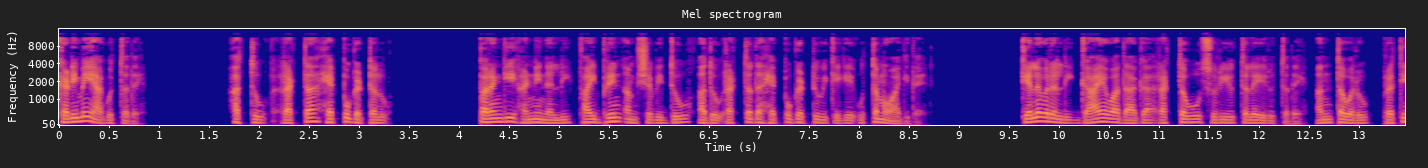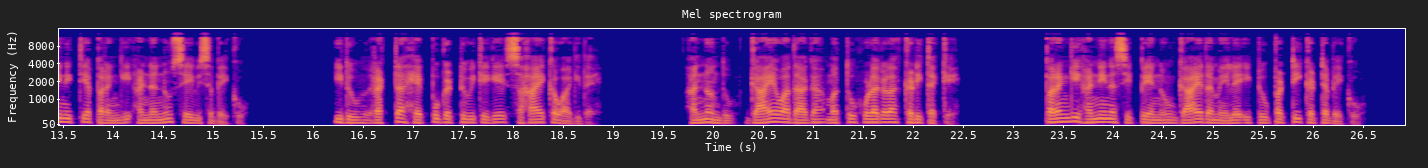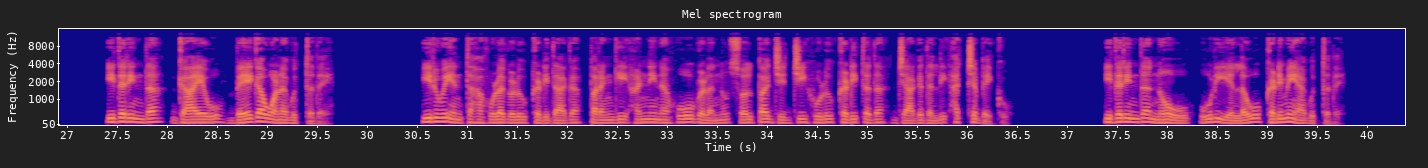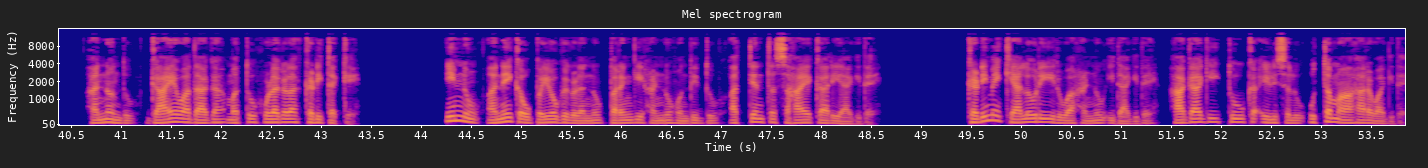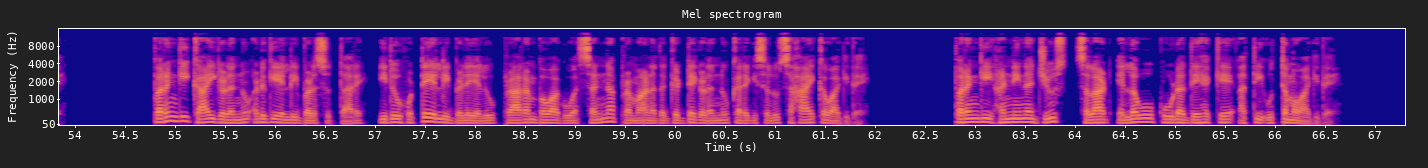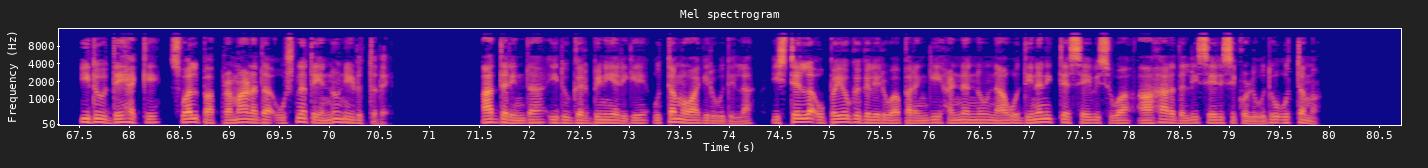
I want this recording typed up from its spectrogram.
ಕಡಿಮೆಯಾಗುತ್ತದೆ. ಹತ್ತು, ರಕ್ತ ಹೆಪ್ಪುಗಟ್ಟಲು. ಪರಂಗಿ ಹಣ್ಣಿನಲ್ಲಿ ಫೈಬ್ರಿನ್ ಅಂಶವಿದ್ದು ಅದು ರಕ್ತದ ಹೆಪ್ಪುಗಟ್ಟುವಿಕೆಗೆ ಉತ್ತಮವಾಗಿದೆ. ಕೆಲವರಲ್ಲಿ ಗಾಯವಾದಾಗ ರಕ್ತವು ಸುರಿಯುತ್ತಲೇ ಇರುತ್ತದೆ, ಅಂಥವರು ಪ್ರತಿನಿತ್ಯ ಪರಂಗಿ ಹಣ್ಣನ್ನು ಸೇವಿಸಬೇಕು. ಇದು ರಕ್ತ ಹೆಪ್ಪುಗಟ್ಟುವಿಕೆಗೆ ಸಹಾಯಕವಾಗಿದೆ. ಹನ್ನೊಂದು, ಗಾಯವಾದಾಗ ಮತ್ತು ಹುಳಗಳ ಕಡಿತಕ್ಕೆ. ಪರಂಗಿ ಹಣ್ಣಿನ ಸಿಪ್ಪೆಯನ್ನು ಗಾಯದ ಮೇಲೆ ಇಟ್ಟು ಪಟ್ಟಿ ಕಟ್ಟಬೇಕು. ಇದರಿಂದ ಗಾಯವು ಬೇಗ ಒಣಗುತ್ತದೆ. ಇರುವೆಯಂತಹ ಹುಳಗಳು ಕಡಿದಾಗ ಪರಂಗಿ ಹಣ್ಣಿನ ಹೂವುಗಳನ್ನು ಸ್ವಲ್ಪ ಜಿಜ್ಜಿ ಹುಳು ಕಡಿತದ ಜಾಗದಲ್ಲಿ ಹಚ್ಚಬೇಕು. ಇದರಿಂದ ನೋವು ಊರಿ ಎಲ್ಲವೂ ಕಡಿಮೆಯಾಗುತ್ತದೆ. ಹನ್ನೊಂದು, ಗಾಯವಾದಾಗ ಮತ್ತು ಹುಳಗಳ ಕಡಿತಕ್ಕೆ. ಇನ್ನು ಅನೇಕ ಉಪಯೋಗಗಳನ್ನು ಪರಂಗಿ ಹಣ್ಣು ಹೊಂದಿದ್ದು ಅತ್ಯಂತ ಸಹಾಯಕಾರಿಯಾಗಿದೆ. ಕಡಿಮೆ ಕ್ಯಾಲೋರಿ ಇರುವ ಹಣ್ಣು ಇದಾಗಿದೆ, ಹಾಗಾಗಿ ತೂಕ ಇಳಿಸಲು ಉತ್ತಮ ಆಹಾರವಾಗಿದೆ. ಪರಂಗಿ ಕಾಯಿಗಳನ್ನು ಅಡುಗೆಯಲ್ಲಿ ಬಳಸುತ್ತಾರೆ. ಇದು ಹೊಟ್ಟೆಯಲ್ಲಿ ಬೆಳೆಯಲು ಪ್ರಾರಂಭವಾಗುವ ಸಣ್ಣ ಪ್ರಮಾಣದ ಗಡ್ಡೆಗಳನ್ನು ಕರಗಿಸಲು ಸಹಾಯಕವಾಗಿದೆ. ಪರಂಗಿ ಹಣ್ಣಿನ ಜ್ಯೂಸ್, ಸಲಾಡ್ ಎಲ್ಲವೂ ಕೂಡ ದೇಹಕ್ಕೆ ಅತಿ ಉತ್ತಮವಾಗಿದೆ. ಇದು ದೇಹಕ್ಕೆ ಸ್ವಲ್ಪ ಪ್ರಮಾಣದ ಉಷ್ಣತೆಯನ್ನು ನೀಡುತ್ತದೆ. ಆದ್ದರಿಂದ ಇದು ಗರ್ಭಿಣಿಯರಿಗೆ ಉತ್ತಮವಾಗಿರುವುದಿಲ್ಲ. ಇಷ್ಟೆಲ್ಲ ಉಪಯೋಗಗಳಿರುವ ಪರಂಗಿ ಹಣ್ಣನ್ನು ನಾವು ದಿನನಿತ್ಯ ಸೇವಿಸುವ ಆಹಾರದಲ್ಲಿ ಸೇರಿಸಿಕೊಳ್ಳುವುದು ಉತ್ತಮ.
